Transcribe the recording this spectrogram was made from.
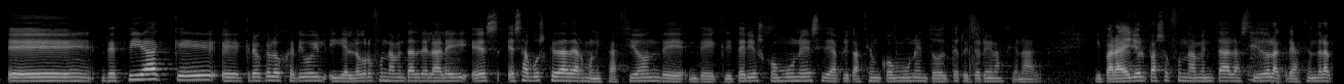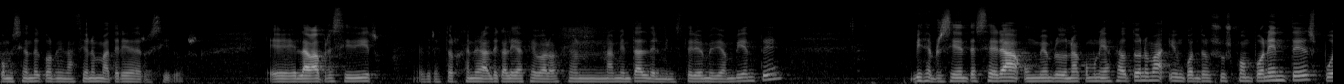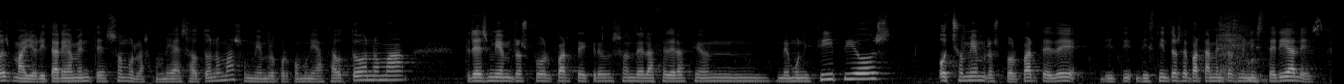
Eh, decía que eh, creo que el objetivo y, el logro fundamental de la ley es esa búsqueda de armonización de, criterios comunes y de aplicación común en todo el territorio nacional. Y para ello el paso fundamental ha sido la creación de la Comisión de Coordinación en materia de residuos. Eh, la va a presidir el director general de Calidad y Evaluación Ambiental del Ministerio de Medio Ambiente, vicepresidente será un miembro de una comunidad autónoma y en cuanto a sus componentes, pues mayoritariamente somos las comunidades autónomas, un miembro por comunidad autónoma, tres miembros por parte, creo que son de la Federación de Municipios, ocho miembros por parte de distintos departamentos ministeriales,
